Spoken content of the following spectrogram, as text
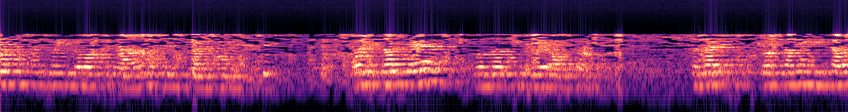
difference between going to down and this wonderful What is not there will not be here also. So that Goswami, us,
